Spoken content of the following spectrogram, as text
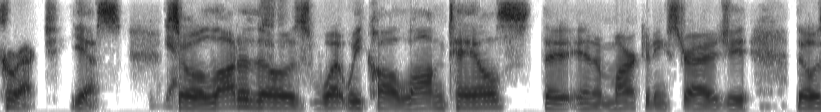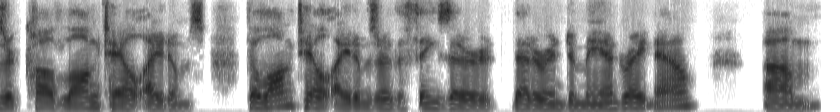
Correct. Yes. Yeah. So a lot of those, what we call long tails, the in a marketing strategy, those are called long tail items. The long tail items are the things that are that are in demand right now. Um,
